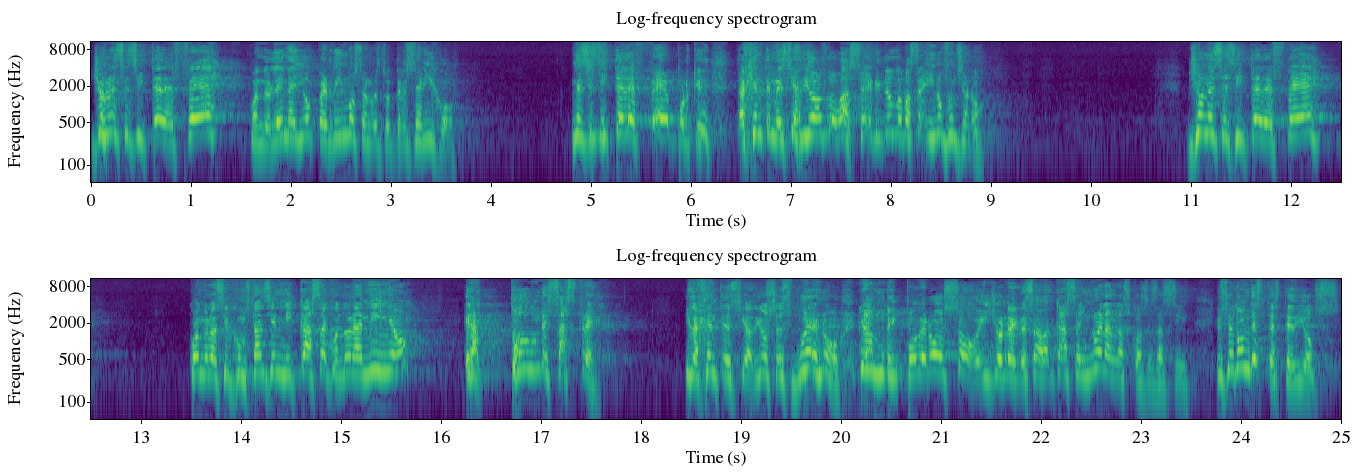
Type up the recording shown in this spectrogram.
Yo necesité de fe cuando Elena y yo perdimos a nuestro tercer hijo. Necesité de fe porque la gente me decía, Dios lo va a hacer y Dios lo va a hacer y no funcionó. Yo necesité de fe cuando la circunstancia en mi casa, cuando era niño, era todo un desastre. Y la gente decía, Dios es bueno, grande y poderoso. Y yo regresaba a casa y no eran las cosas así. Yo decía, ¿dónde está este Dios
